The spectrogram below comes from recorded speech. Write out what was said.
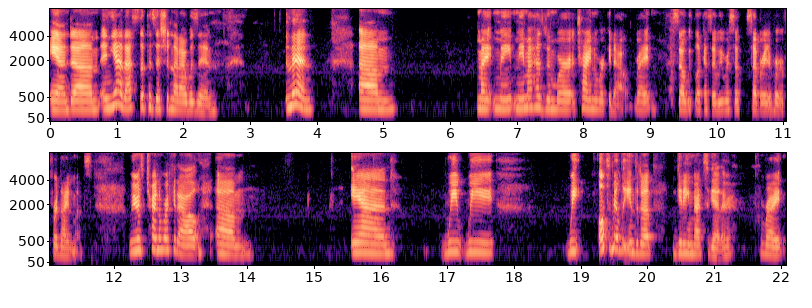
And um and yeah, that's the position that I was in. And then um my me, me and my husband were trying to work it out, right? So we, like I said, we were se- separated for for 9 months. We were trying to work it out um and we we we ultimately ended up getting back together, right?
